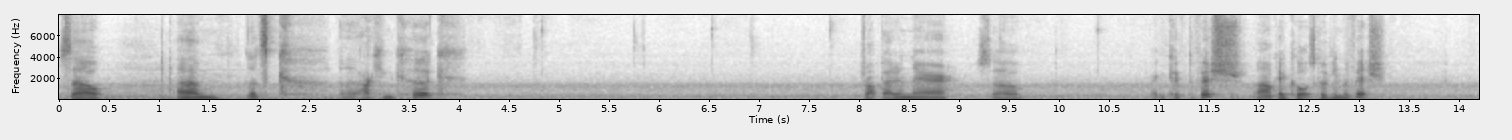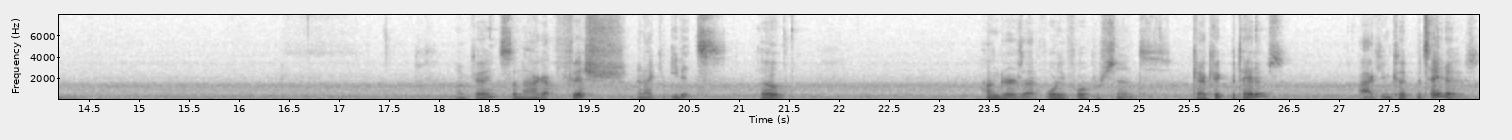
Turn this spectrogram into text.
So, um, let's. Uh, I can cook. Drop that in there. So, I can cook the fish. Oh, okay, cool. It's cooking the fish. Okay, so now I got fish, and I can eat it. Oh. Hunger's at 44%. Can I cook potatoes? I can cook potatoes.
